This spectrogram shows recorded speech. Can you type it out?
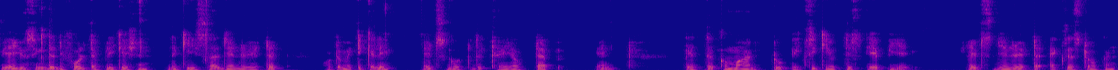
we are using the default application, the keys are generated automatically. Let's go to the tryout tab and get the command to execute this API. Let's generate the access token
